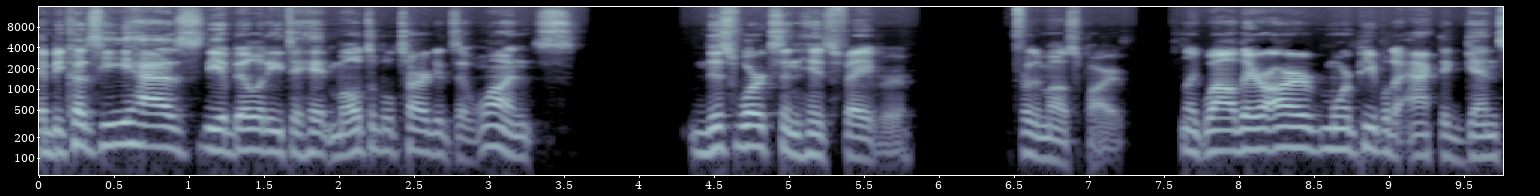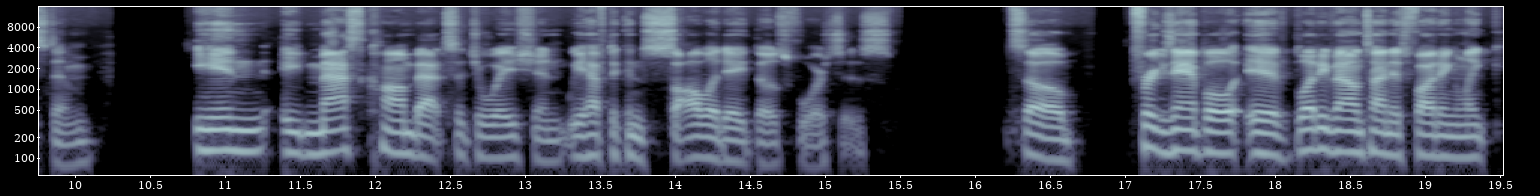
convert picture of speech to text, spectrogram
And because he has the ability to hit multiple targets at once, this works in his favor for the most part. Like while there are more people to act against him, in a mass combat situation, we have to consolidate those forces. So, for example, if Bloody Valentine is fighting like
